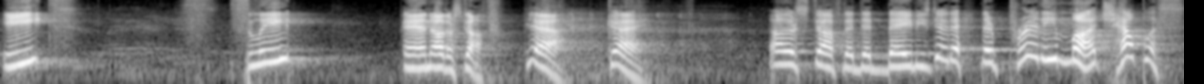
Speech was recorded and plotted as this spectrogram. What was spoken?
eat, sleep, and other stuff. Yeah, okay other stuff that, that babies do. They're, pretty much helpless.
